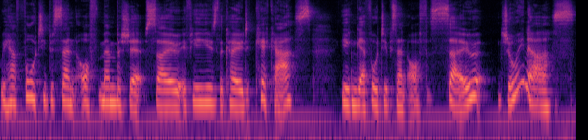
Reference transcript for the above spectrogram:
we have 40% off membership. So if you use the code KICKASS, you can get 40% off. So join us.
